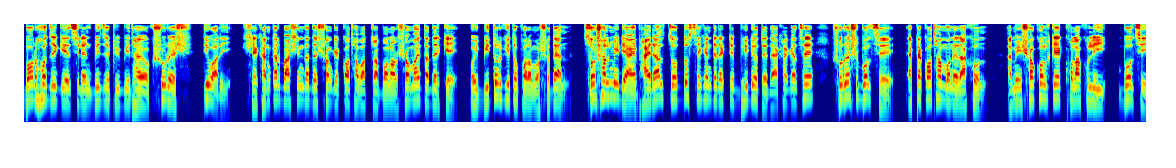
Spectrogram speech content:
বরহজে গিয়েছিলেন বিজেপি বিধায়ক সুরেশ তিওয়ারি। সেখানকার বাসিন্দাদের সঙ্গে কথাবার্তা বলার সময় তাদেরকে ওই বিতর্কিত পরামর্শ দেন। সোশ্যাল মিডিয়ায় ভাইরাল চোদ্দ সেকেন্ডের একটি ভিডিওতে দেখা গেছে, সুরেশ বলছে, একটা কথা মনে রাখুন, আমি সকলকে খোলাখুলি বলছি,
